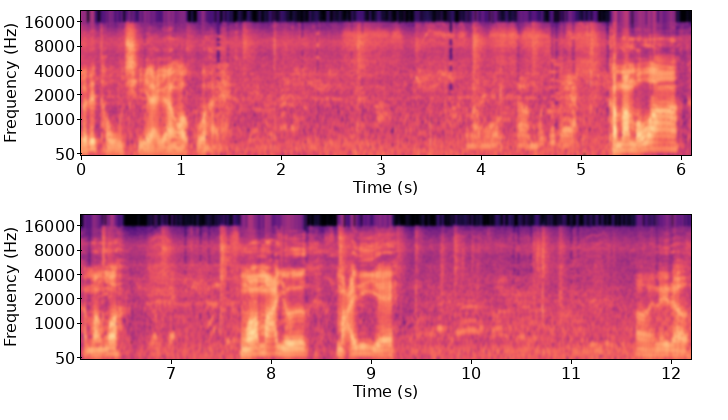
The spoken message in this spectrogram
嗰啲陶瓷嚟嘅，我估係。同埋我係咪冇出嚟啊？琴日冇啊，琴日我我阿媽要買啲嘢。哦，呢度。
